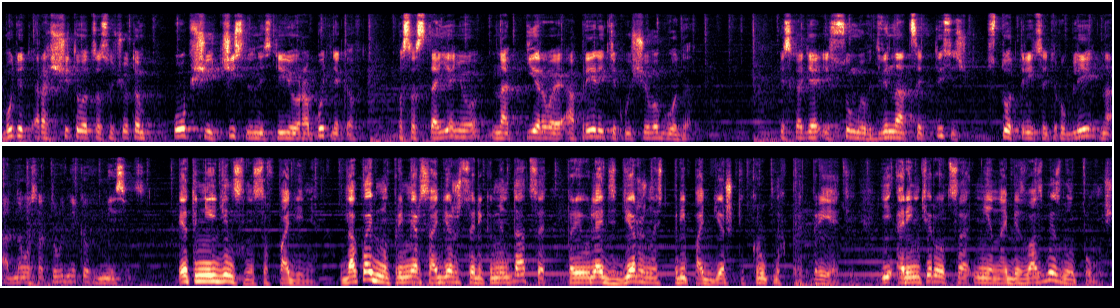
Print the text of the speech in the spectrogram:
будет рассчитываться с учетом общей численности ее работников по состоянию на 1 апреля текущего года, исходя из суммы в 12 130 рублей на одного сотрудника в месяц. Это не единственное совпадение. В докладе, например, содержится рекомендация проявлять сдержанность при поддержке крупных предприятий и ориентироваться не на безвозмездную помощь,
